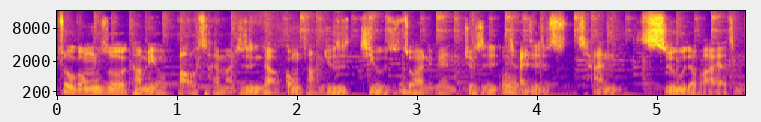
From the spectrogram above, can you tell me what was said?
做工作，他们有包餐吗？就是你知道，工厂就是几乎是坐在那边，就是还是餐食物的话要怎么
